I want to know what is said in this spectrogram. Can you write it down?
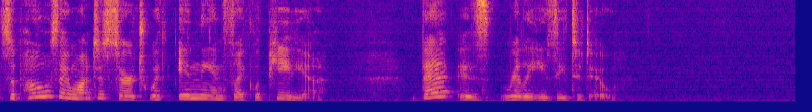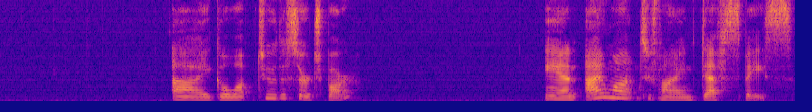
Suppose I want to search within the encyclopedia that is really easy to do. I go up to the search bar and I want to find deaf space.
